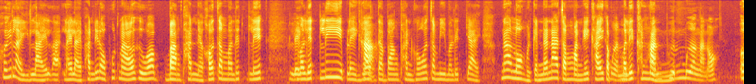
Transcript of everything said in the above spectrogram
เฮ้ยหลายหลายหลายหลายหลายพันธุ์ที่เราพูดมาก็คือว่าบางพันธุ์เนี่ยเขาจะเมล็ดเล็กเล็กเมล็ดรีบอะไรอย่างเงี้ยค่ะแต่บางพันธุ์เขาก็จะมีเมล็ดใหญ่ น่าลองเหมือนกันนะน่าจะมันคล้ายๆกับเหมือนเมล็ดขนุพันธุ์พื้นเมืองอะเนาะ เอ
